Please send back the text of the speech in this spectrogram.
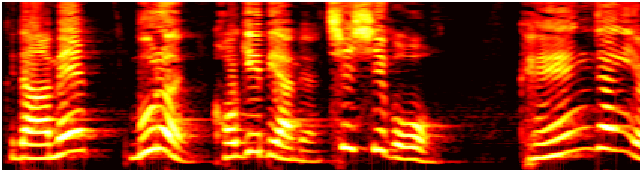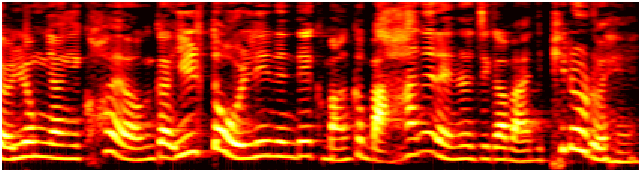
그 다음에 물은 거기에 비하면 75. 굉장히 연용량이 커요. 그러니까 1도 올리는데 그만큼 많은 에너지가 많이 필요로 해.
